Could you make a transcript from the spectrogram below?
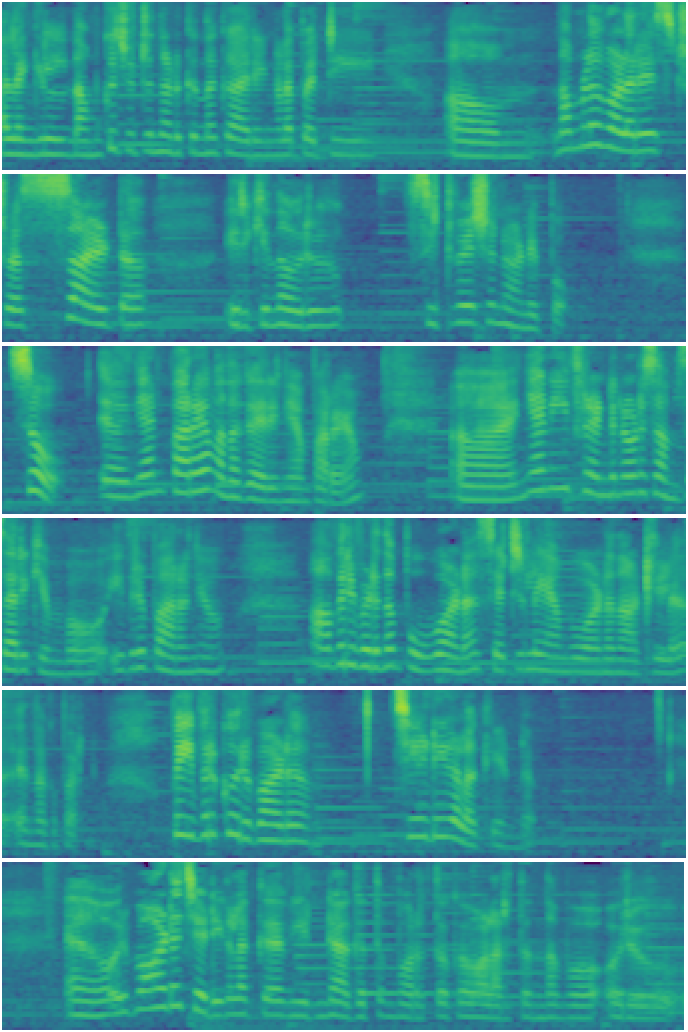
അല്ലെങ്കിൽ നമുക്ക് ചുറ്റും നടക്കുന്ന കാര്യങ്ങളെപ്പറ്റി നമ്മൾ വളരെ സ്ട്രെസ്സായിട്ട് ഇരിക്കുന്ന ഒരു സിറ്റുവേഷനാണിപ്പോൾ സോ ഞാൻ പറയാൻ വന്ന കാര്യം ഞാൻ പറയാം. ഞാൻ ഈ ഫ്രണ്ടിനോട് സംസാരിക്കുമ്പോൾ ഇവർ പറഞ്ഞു അവരിവിടുന്ന് പോവാണ് സെറ്റിൽ ചെയ്യാൻ പോവാണ് നാട്ടിൽ എന്നൊക്കെ പറഞ്ഞു. അപ്പോൾ ഇവർക്ക് ഒരുപാട് ചെടികളൊക്കെ ഉണ്ട്. ഒരുപാട് ചെടികളൊക്കെ വീടിന്റെ അകത്തും പുറത്തൊക്കെ വളർത്തുന്ന ഒരു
